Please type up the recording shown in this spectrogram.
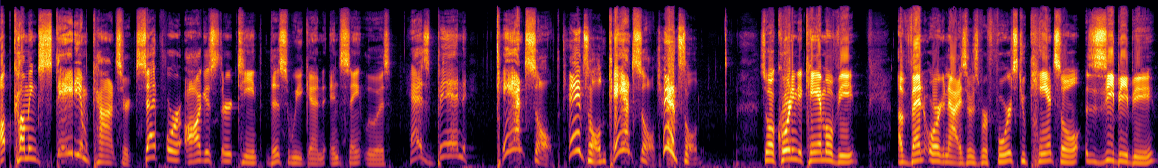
upcoming stadium concert set for August 13th this weekend in St. Louis has been canceled. Canceled. Canceled. Canceled. So, according to KMOV, event organizers were forced to cancel ZBB.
